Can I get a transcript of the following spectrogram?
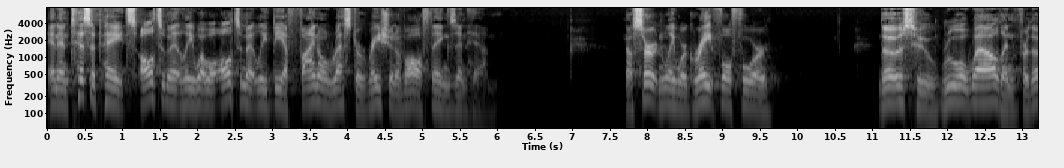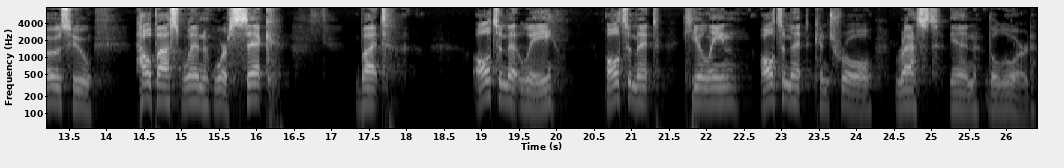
and anticipates ultimately what will ultimately be a final restoration of all things in him. Now, certainly, we're grateful for those who rule well and for those who help us when we're sick. But ultimately, ultimate healing, ultimate control rest in the Lord.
